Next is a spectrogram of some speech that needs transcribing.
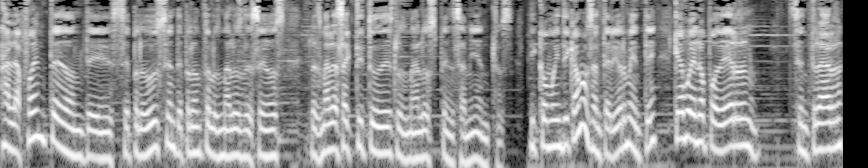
a la fuente donde se producen de pronto los malos deseos, las malas actitudes, los malos pensamientos. Y como indicamos anteriormente, qué bueno poder centrar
